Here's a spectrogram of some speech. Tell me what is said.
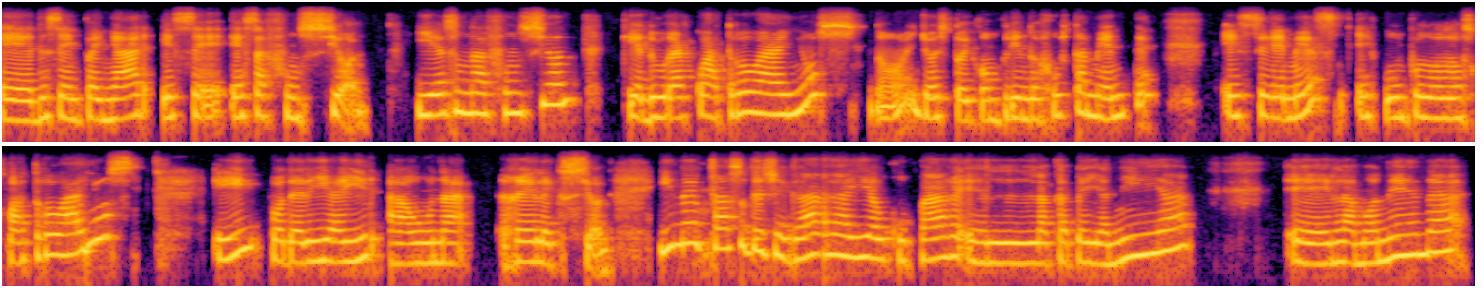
desempeñar ese, esa función. Y es una función que dura cuatro años, ¿no? Yo estoy cumpliendo justamente ese mes, eh, cumplo los cuatro años y podría ir a una reelección. Y en el caso de llegar ahí a ocupar la capellanía, eh, la moneda,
